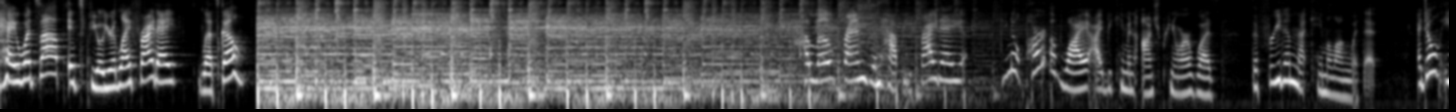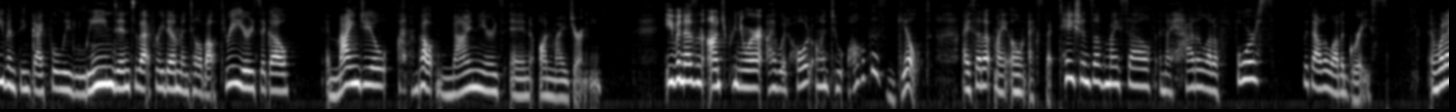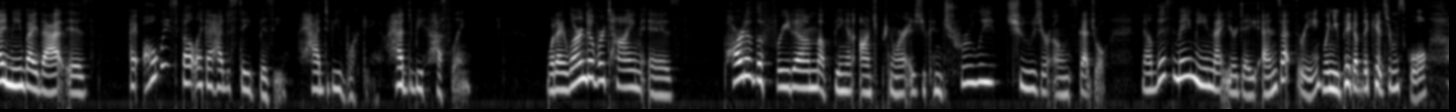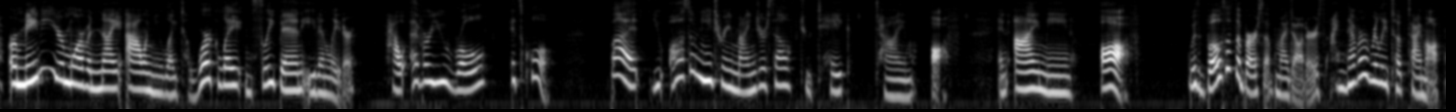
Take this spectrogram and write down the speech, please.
Hey, what's up? It's Fuel Your Life Friday. Let's go. Hello, friends, and happy Friday. You know, part of why I became an entrepreneur was the freedom that came along with it. I don't even think I fully leaned into that freedom until about three years ago. And mind you, I'm about nine years in on my journey. Even as an entrepreneur, I would hold on to all this guilt. I set up my own expectations of myself, and I had a lot of force without a lot of grace. And what I mean by that is, I always felt like I had to stay busy. I had to be working. I had to be hustling. What I learned over time is part of the freedom of being an entrepreneur is you can truly choose your own schedule. Now, this may mean that your day ends at three when you pick up the kids from school, or maybe you're more of a night owl and you like to work late and sleep in even later. However, you roll, it's cool. But you also need to remind yourself to take time off and I mean off. With both of the births of my daughters, I never really took time off.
